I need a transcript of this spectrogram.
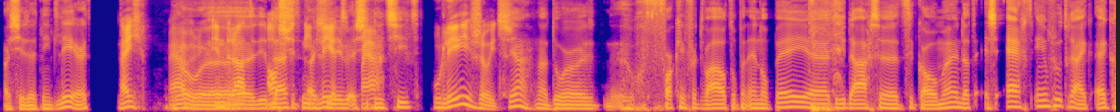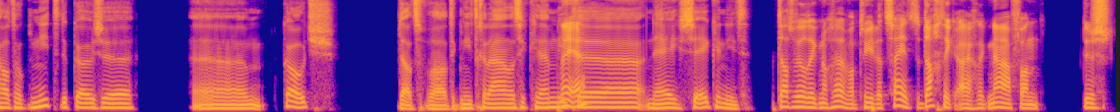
als je dat niet leert, Nee, ja, eh, inderdaad. als je het niet als leert. je, als je het ja, niet ziet, Hoe leer je zoiets? ja, nou door eh, fucking verdwaald op een NLP eh driedaagse te komen. En dat is echt invloedrijk. Ik had ook niet de keuze ehm, coach. Dat had ik niet gedaan als ik hem niet... Nee, nee, zeker niet. Dat wilde ik nog zeggen, want toen je dat zei, toen dacht ik eigenlijk na van... Dus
